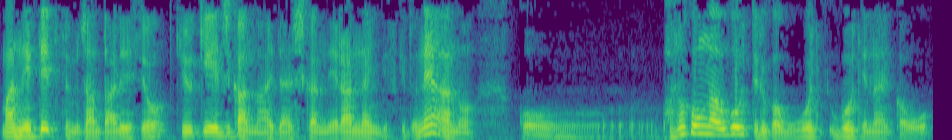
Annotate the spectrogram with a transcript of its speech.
まあ寝てって言ってもちゃんとあれですよ。休憩時間の間にしか寝らんないんですけどね。あの、こう、パソコンが動いてるか動い動いてないかを、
